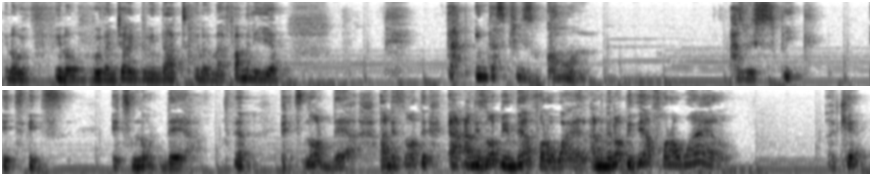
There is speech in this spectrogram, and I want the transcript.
you know, we've you know we've enjoyed doing that. You know, in my family here, that industry is gone as we speak. It's it's it's not there. it's not there, and it's not and it's not been there for a while, and may not be there for a while. Okay,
